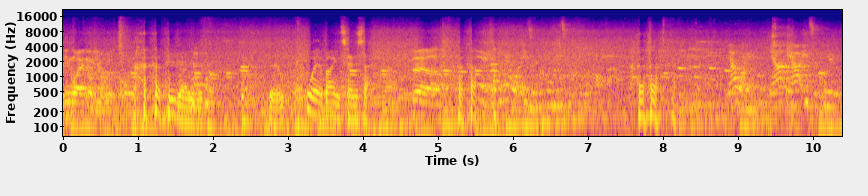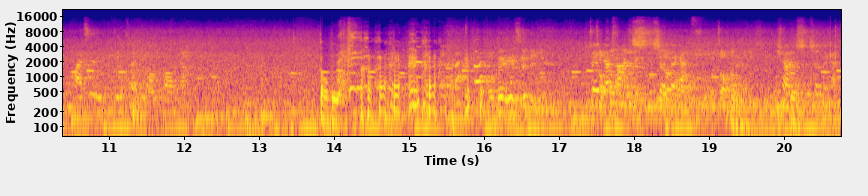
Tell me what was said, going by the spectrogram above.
另外一种油头，一种油头，对，为了帮你撑伞。对啊。因为我一直哭一直哭，好吧？你要我，你要你要一直哭一直哭，还是凌晨流风这样？都不要。我可以一直淋。所以比较喜欢湿身的感觉。我找不到。你喜欢湿身的感觉？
